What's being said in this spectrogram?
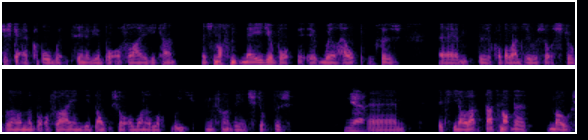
just get a couple whips in of your butterfly if you can. It's nothing major, but it, it will help because um, there's a couple lads who were sort of struggling on the butterfly, and you don't sort of want to look weak in front of the instructors. Yeah. Um, it's you know that that's not the most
